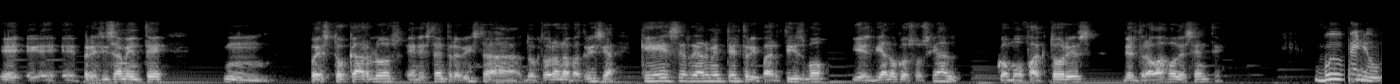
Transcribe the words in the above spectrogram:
eh, eh, eh, precisamente mm, pues tocarlos en esta entrevista, doctora Ana Patricia. ¿Qué es realmente el tripartismo y el diálogo social como factores del trabajo decente? Bueno,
